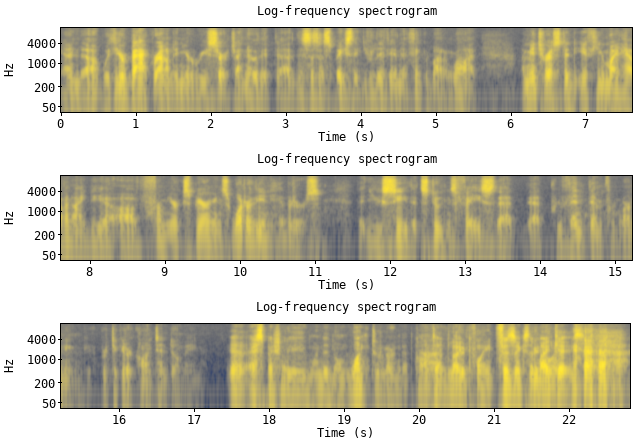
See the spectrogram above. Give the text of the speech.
And uh, with your background and your research, I know that uh, this is a space that you live in and think about a lot. I'm interested if you might have an idea of, from your experience, what are the inhibitors that you see that students face that, that prevent them from learning a particular content domain? Yeah, especially when they don't want to learn that ah, content, like physics in good my point. case.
